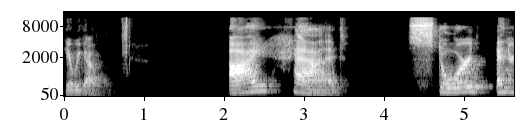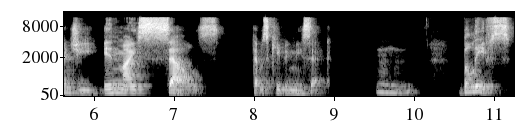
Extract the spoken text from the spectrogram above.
here we go. I had stored energy in my cells that was keeping me sick. Mm-hmm. Beliefs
